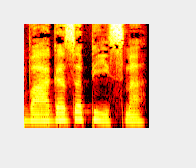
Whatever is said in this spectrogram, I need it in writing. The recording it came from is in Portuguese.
vaga za pisma.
